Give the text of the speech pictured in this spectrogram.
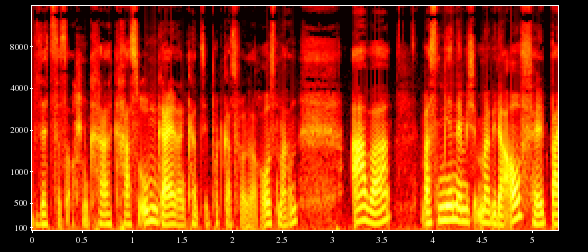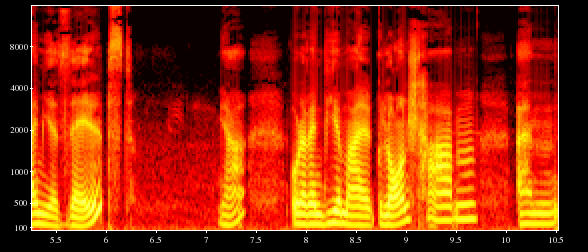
setzt das auch schon krass um, geil, dann kannst du die Podcast-Folge rausmachen. Aber was mir nämlich immer wieder auffällt, bei mir selbst, ja, oder wenn wir mal gelauncht haben, ähm,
